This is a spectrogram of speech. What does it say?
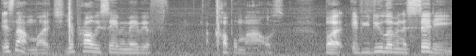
it's not much. You're probably saving maybe a, a couple miles. But if you do live in a city,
